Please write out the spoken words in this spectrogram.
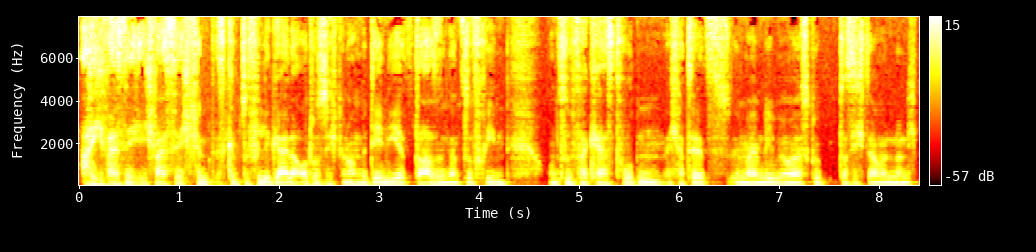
Ach, ich weiß nicht, ich weiß nicht, ich finde, es gibt so viele geile Autos. Ich bin auch mit denen, die jetzt da sind, ganz zufrieden. Und zu Verkehrstoten, ich hatte jetzt in meinem Leben immer das Glück, dass ich damit noch nicht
